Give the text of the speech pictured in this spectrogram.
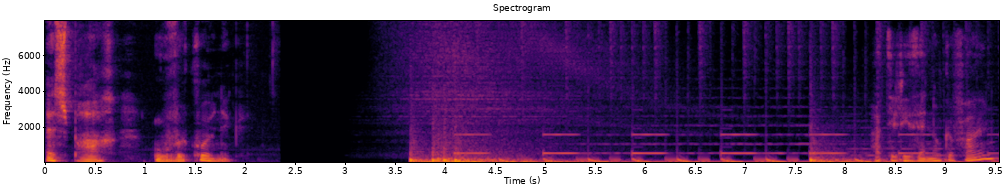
Es sprach Uwe Kulnig. Hat dir die Sendung gefallen?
